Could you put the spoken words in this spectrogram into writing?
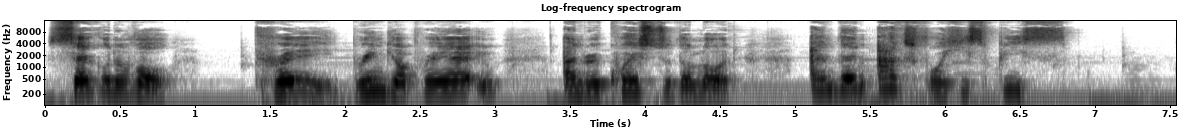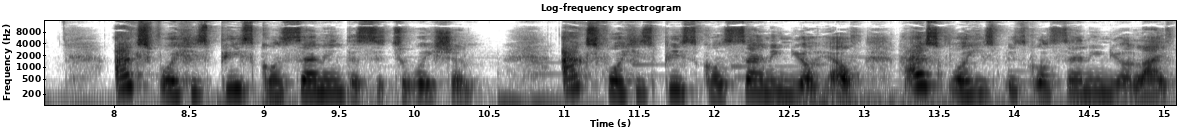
Second of all, pray, bring your prayer and request to the Lord, and then ask for His peace. Ask for His peace concerning the situation. Ask for His peace concerning your health. Ask for His peace concerning your life.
